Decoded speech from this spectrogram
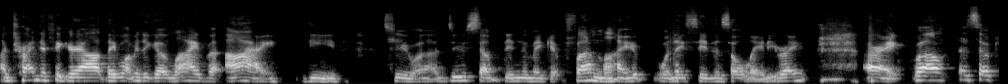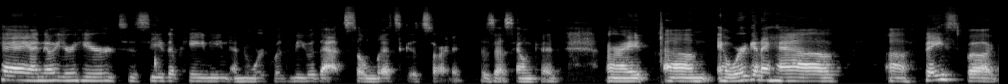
I'm trying to figure out. They want me to go live, but I need to uh, do something to make it fun live when they see this old lady, right? All right. Well, it's okay. I know you're here to see the painting and work with me with that. So let's get started. Does that sound good? All right. Um, and we're going to have uh, Facebook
